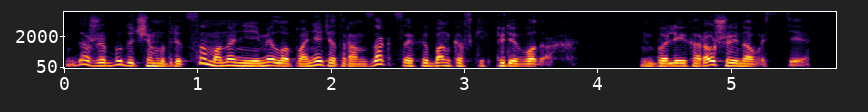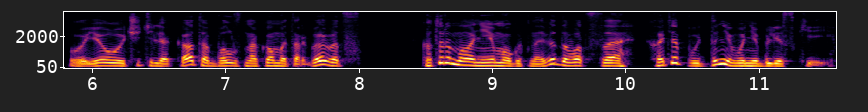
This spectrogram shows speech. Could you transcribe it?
Даже будучи мудрецом, она не имела понятия о транзакциях и банковских переводах. Были и хорошие новости. У её учителя Ката был знакомый торговец, которому они могут наведываться, хотя путь до него не близкий.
